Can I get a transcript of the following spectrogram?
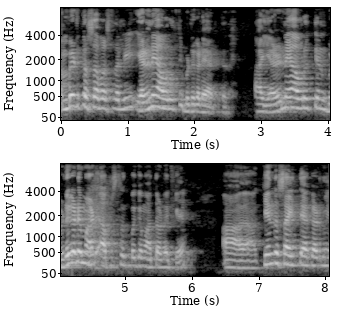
ಅಂಬೇಡ್ಕರ್ ಸವಾಸದಲ್ಲಿ ಎರಡನೇ ಆವೃತ್ತಿ ಬಿಡುಗಡೆ ಆಗ್ತದೆ. ಆ ಎರಡನೇ ಆವೃತ್ತಿಯನ್ನು ಬಿಡುಗಡೆ ಮಾಡಿ ಆ ಪುಸ್ತಕದ ಬಗ್ಗೆ ಮಾತಾಡೋಕ್ಕೆ ಕೇಂದ್ರ ಸಾಹಿತ್ಯ ಅಕಾಡೆಮಿ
